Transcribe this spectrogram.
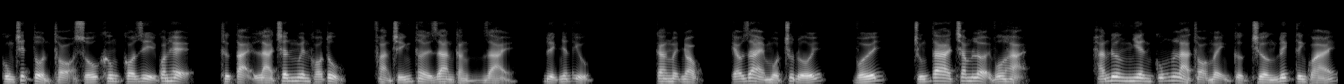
cùng chết tổn thọ số không có gì quan hệ, thực tại là chân nguyên khó tụ, phản chính thời gian càng dài, địch nhân tiểu. Càng mệt nhọc, kéo dài một chút đối, với, chúng ta trăm lợi vô hại. Hắn đương nhiên cũng là thọ mệnh cực trường đích tinh quái,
